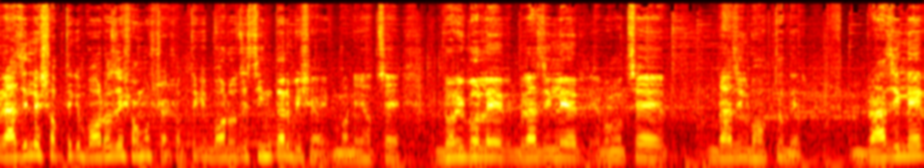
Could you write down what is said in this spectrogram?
ব্রাজিলের সব থেকে বড় যে সমস্যা সব থেকে বড় যে চিন্তার বিষয় মানে হচ্ছে ডরিবলের ব্রাজিলের এবং হচ্ছে ব্রাজিল ভক্তদের, ব্রাজিলের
